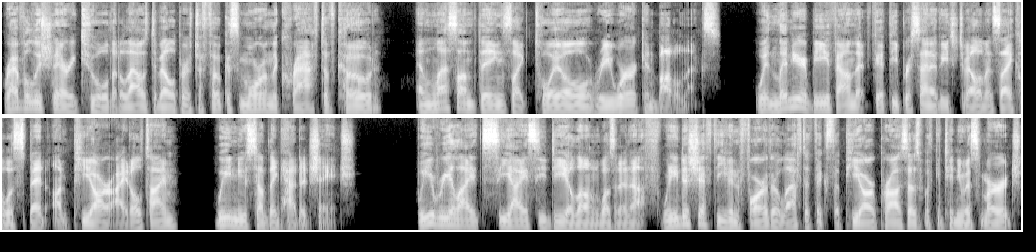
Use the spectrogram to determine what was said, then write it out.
revolutionary tool that allows developers to focus more on the craft of code and less on things like toil, rework, and bottlenecks. When Linear B found that 50% of each development cycle was spent on PR idle time, we knew something had to change. We realized CI CD alone wasn't enough. We need to shift even farther left to fix the PR process with continuous merge,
